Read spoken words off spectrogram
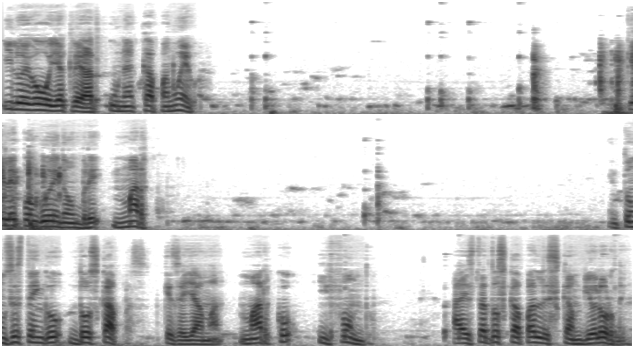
Y luego voy a crear una capa nueva. Que le pongo de nombre marco. Entonces tengo dos capas que se llaman marco y fondo. A estas dos capas les cambio el orden.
